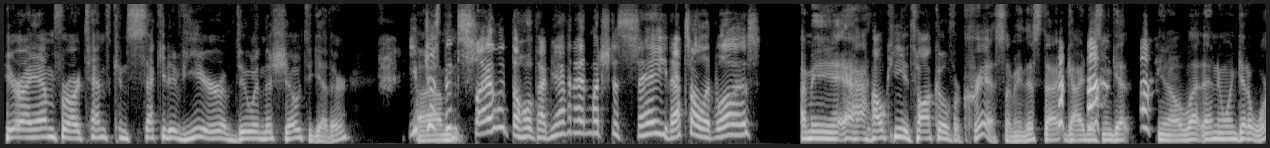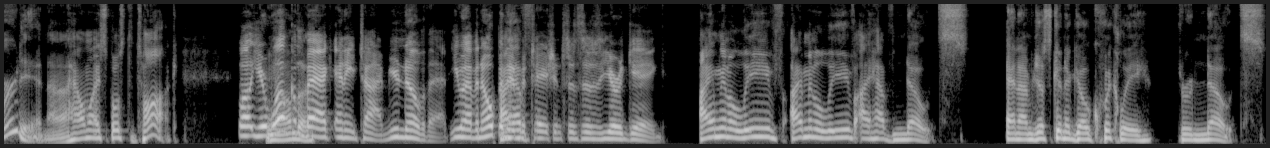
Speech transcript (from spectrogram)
Here I am for our 10th consecutive year of doing this show together. You've just been Um, silent the whole time. You haven't had much to say. That's all it was. I mean, how can you talk over Chris? I mean, this that guy doesn't get, you know, let anyone get a word in. Uh, how am I supposed to talk? Well, you're You know, welcome the- back anytime. You know that. You have an open I have- invitation since this is your gig. I am going to leave. I'm going to leave. I have notes and I'm just going to go quickly through notes.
